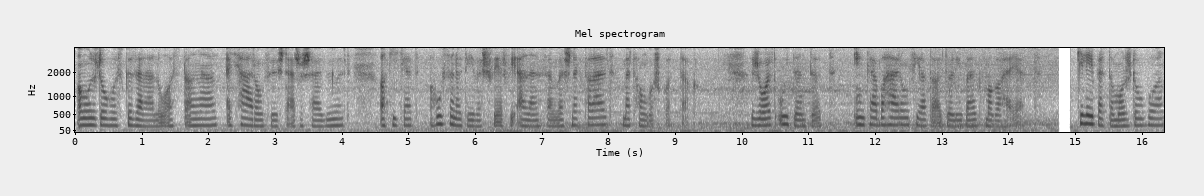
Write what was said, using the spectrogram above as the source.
A mosdóhoz közel álló asztalnál egy háromfős társaság ült, akiket a 25 éves férfi ellenszenvesnek talált, mert hangoskodtak. Zsolt úgy döntött, inkább a három fiatal töli meg maga helyett. Kilépett a mosdóból,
